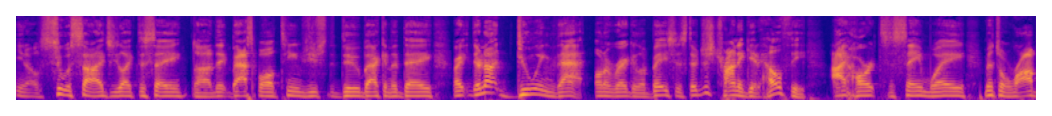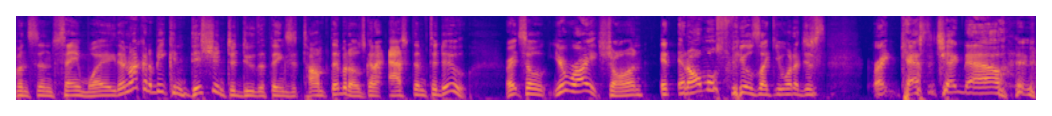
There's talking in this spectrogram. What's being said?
You know, suicides. You like to say uh, that basketball teams used to do back in the day, right? They're not doing that on a regular basis. They're just trying to get healthy. I Heart's the same way. Mitchell Robinson, same way. They're not going to be conditioned to do the things that Tom Thibodeau is going to ask them to do, right? So you're right, Shaun. It, it almost feels like you want to just right cast a check now and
